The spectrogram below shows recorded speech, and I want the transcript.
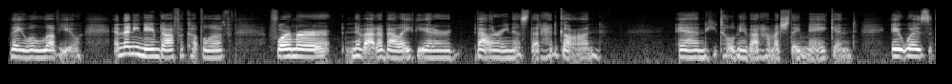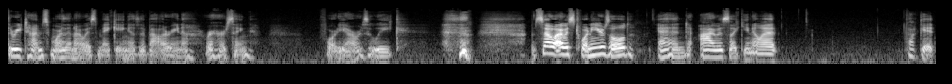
They will love you. And then he named off a couple of former Nevada Ballet Theater ballerinas that had gone. And he told me about how much they make. And it was three times more than I was making as a ballerina, rehearsing 40 hours a week. so I was 20 years old. And I was like, You know what? Fuck it.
